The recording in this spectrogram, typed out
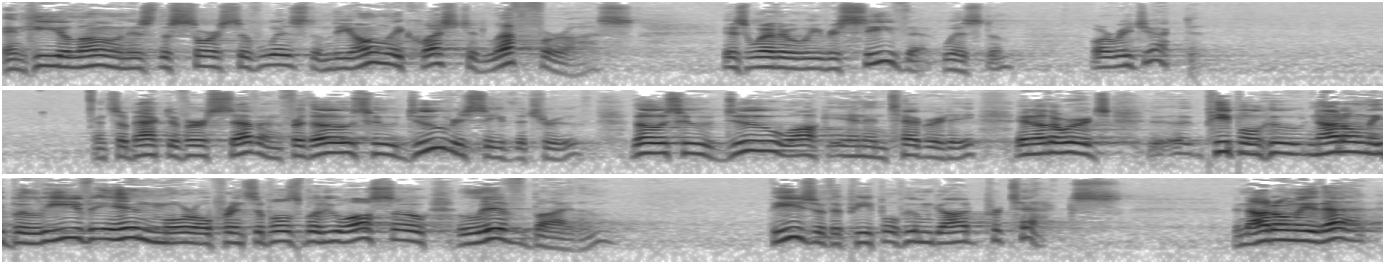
and He alone is the source of wisdom. The only question left for us is whether we receive that wisdom or reject it. And so back to verse 7 for those who do receive the truth, those who do walk in integrity, in other words, uh, people who not only believe in moral principles, but who also live by them, these are the people whom God protects. And not only that,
